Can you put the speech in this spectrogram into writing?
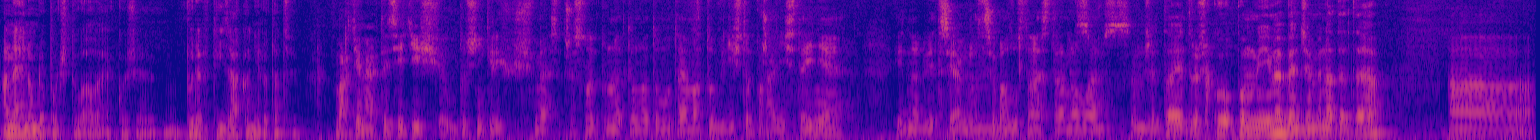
a nejenom do počtu, ale jakože bude v té základní rotaci. Martin, jak ty cítíš útočníky, když už jsme se přesunuli k tomu tématu? Vidíš to pořadí stejně? Jedna, dvě, tři, jak kdo třeba zůstane stranou? A... Myslím, že tady trošku opomíjíme Benjamina Teteha a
